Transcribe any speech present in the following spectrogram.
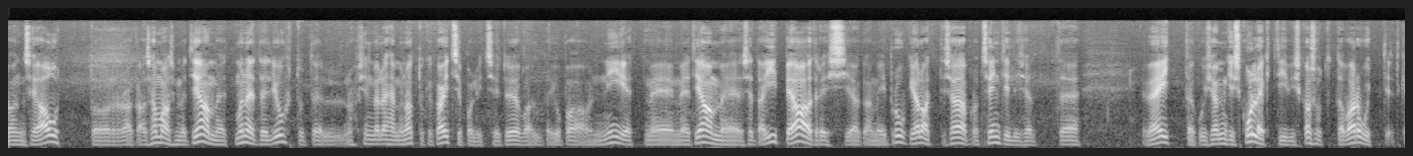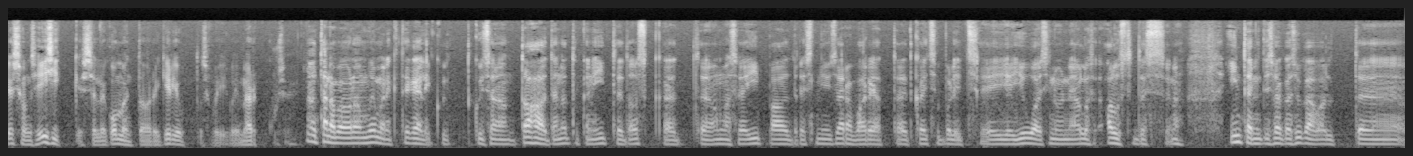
on see autor, aga samas me teame, et mõnedel juhtudel, noh siin me läheme natuke kaitsepolitsei töövalda, juba on nii, et me, me teame seda IP aadressi, aga me ei pruugi alati sajaprotsendiliselt eh, väita, kui see on mingis kollektiivis kasutatav arvuti, et kes on see isik, kes selle kommentaari kirjutas või, või märkuse? no tänapäeval on võimalik tegelikult, kui sa tahad ja natukene IT-d oskad, oma see IP aadress niiviisi ära varjata, et kaitsepolitsei ei jõua sinuni alus, alustades noh, internetis väga sügavalt äh,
